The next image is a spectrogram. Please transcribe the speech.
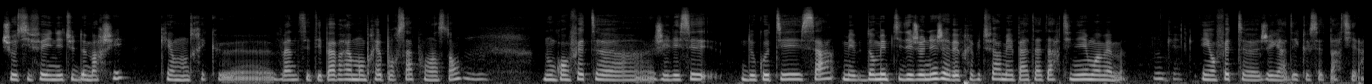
J'ai aussi fait une étude de marché qui a montré que Van n'était pas vraiment prêt pour ça pour l'instant. Mhm. Donc en fait, euh, j'ai laissé de côté ça, mais dans mes petits déjeuners, j'avais prévu de faire mes pâtes à tartiner moi-même. Et en fait, euh, j'ai gardé que cette partie-là.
